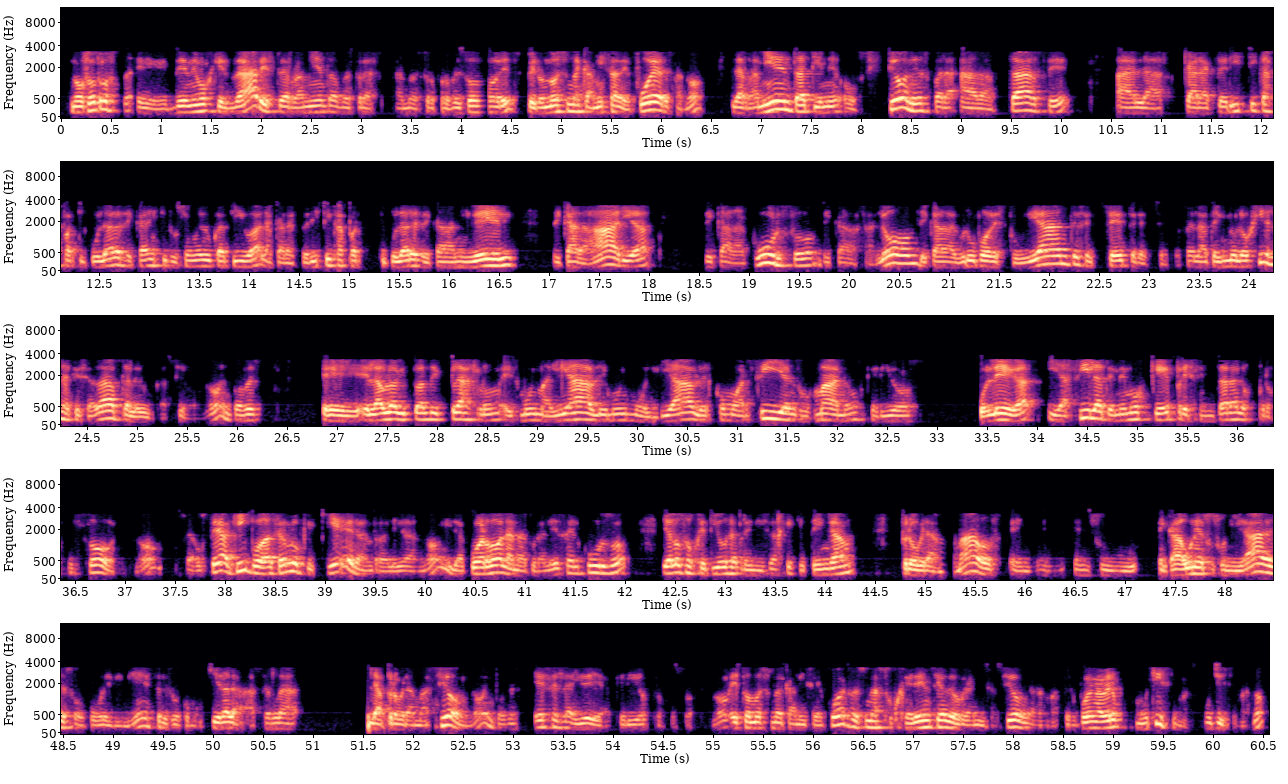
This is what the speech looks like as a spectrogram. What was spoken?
nosotros eh, tenemos que dar esta herramienta a, nuestras, a nuestros profesores, pero no es una camisa de fuerza, ¿no? La herramienta tiene opciones para adaptarse a las características particulares de cada institución educativa, las características particulares de cada nivel, de cada área, de cada curso, de cada salón, de cada grupo de estudiantes, etcétera, etcétera. O sea, la tecnología es la que se adapta a la educación, ¿no? Entonces, eh, el aula virtual de Classroom es muy maleable, muy moldeable, es como arcilla en sus manos, queridos colegas, y así la tenemos que presentar a los profesores, ¿no? O sea, usted aquí puede hacer lo que quiera en realidad, ¿no? Y de acuerdo a la naturaleza del curso, ya los objetivos de aprendizaje que tengan programados en, en, su, en cada una de sus unidades o por bimestres o como quiera hacer la, la programación, ¿no? Entonces, esa es la idea, queridos profesores, ¿no? Esto no es una camisa de fuerza, es una sugerencia de organización nada más, pero pueden haber muchísimas, muchísimas, ¿no?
